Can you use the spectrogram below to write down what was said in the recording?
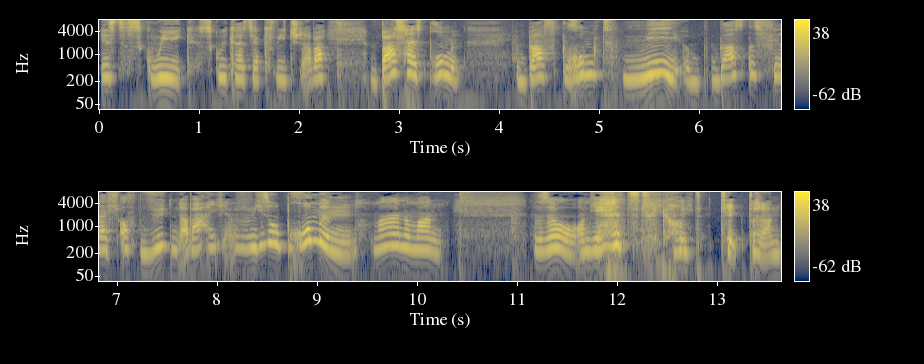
ist Squeak. Squeak heißt ja quietschen, aber Bass heißt Brummen. Bass brummt nie. Bass ist vielleicht oft wütend, aber wieso brummen? Mann, oh Mann. So, und jetzt kommt Tick dran.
